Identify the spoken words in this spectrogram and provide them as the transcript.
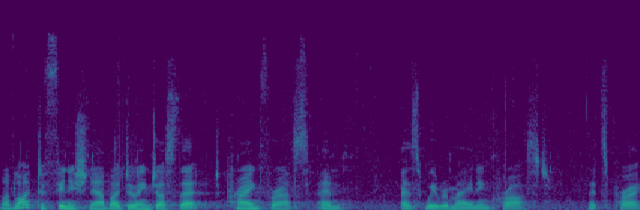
I'd like to finish now by doing just that, praying for us and as we remain in Christ. Let's pray.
